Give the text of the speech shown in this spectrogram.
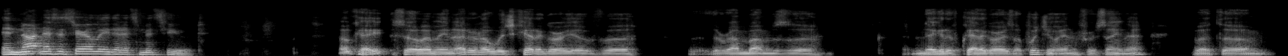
and not necessarily that it's mitziut. Okay. So I mean, I don't know which category of uh, the Rambam's uh, negative categories I'll put you in for saying that, but um,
